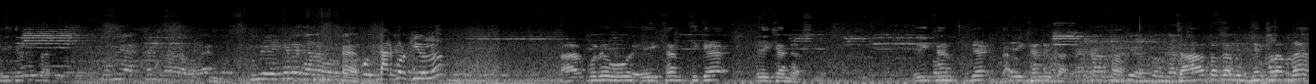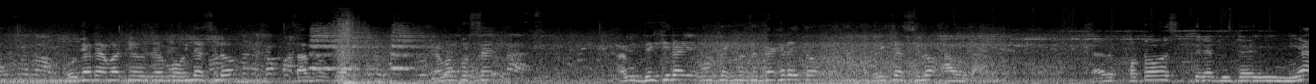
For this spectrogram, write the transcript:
এইখানে দাঁড়িয়েছিল হ্যাঁ তারপর কি হলো? তারপরে ও এইখান থেকে এইখানে আসলো। এইখান থেকে এইখানে দাঁড়ায় যা তোকে আমি দেখলাম না ওইখানে আমার যে যে মহিলা ছিল তারপর এমন করছে। আমি দেখি নাই ও দেখল যে দেখে নাই তো এইটা ছিল আলাদা আর ফটো করে দুইটা নিয়ে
